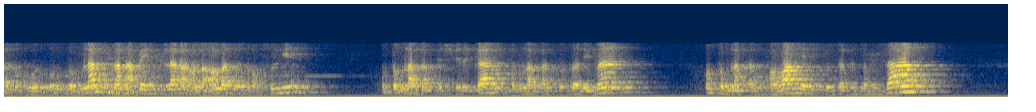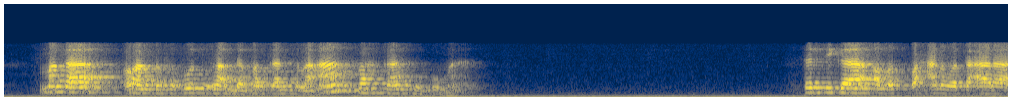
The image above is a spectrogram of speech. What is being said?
tersebut untuk melakukan apa yang dilarang oleh Allah dan Rasulnya, untuk melakukan kesyirikan, untuk melakukan kezaliman, untuk melakukan fawahid dosa-dosa besar, maka orang tersebut berhak mendapatkan celaan bahkan hukuman. Dan jika Allah Subhanahu wa taala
